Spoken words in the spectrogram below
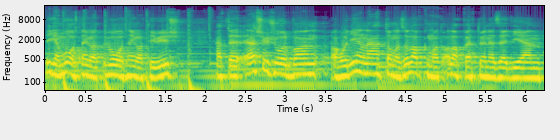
Igen, volt, negatív, volt negatív is. Hát elsősorban, ahogy én láttam, az alapkamat alapvetően ez egy ilyen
